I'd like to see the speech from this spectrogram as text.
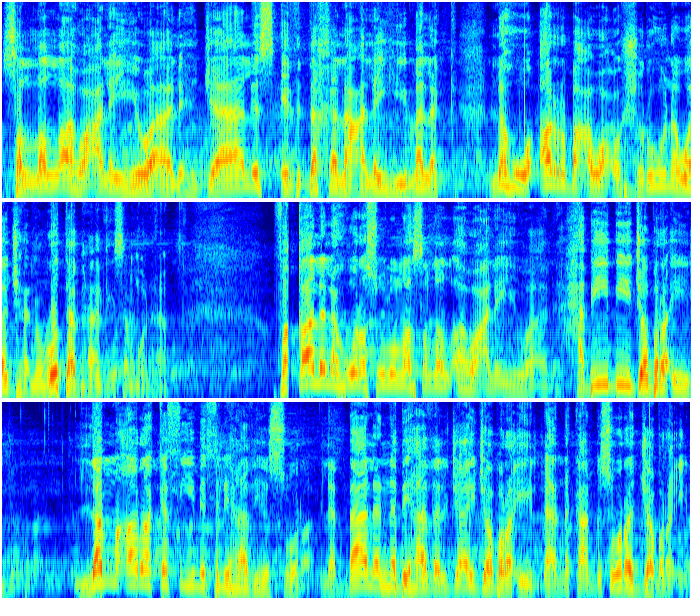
صلى الله عليه وآله جالس إذ دخل عليه ملك له أربع وعشرون وجها رتب هذه يسمونها. فقال له رسول الله صلى الله عليه وآله حبيبي جبرائيل لم أرك في مثل هذه الصورة. لبال النبي هذا الجاي جبرائيل لأنه كان بصورة جبرائيل.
